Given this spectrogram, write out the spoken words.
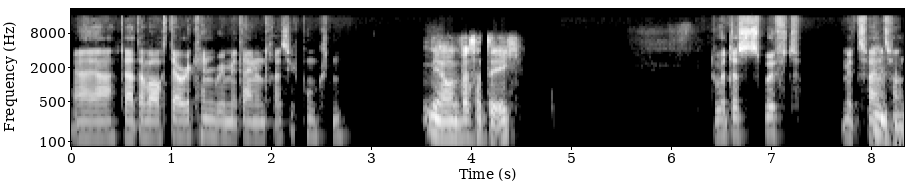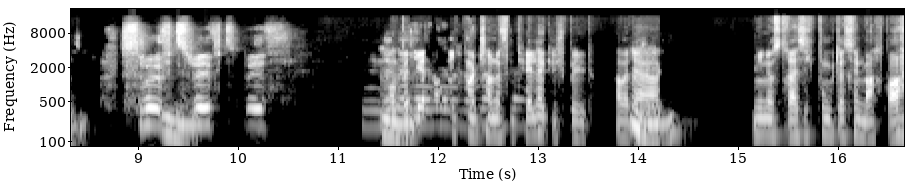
Ja, ja, da hat aber auch Derrick Henry mit 31 Punkten. Ja, und was hatte ich? Du hattest Swift mit 22. Swift, Mhm. Swift, Swift. Mhm. Und bei dir hat auch nicht mal Jonathan Taylor gespielt. Aber der Mhm. Minus 30 Punkte sind machbar.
